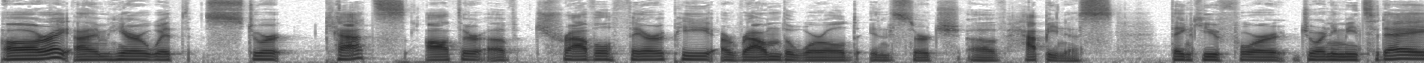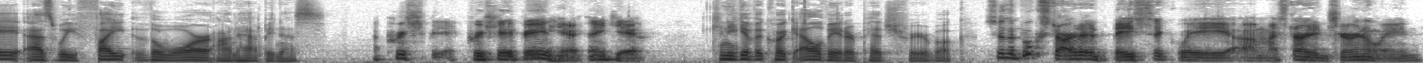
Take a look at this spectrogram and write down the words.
All right, I'm here with Stuart Katz, author of Travel Therapy Around the World in Search of Happiness. Thank you for joining me today as we fight the war on happiness. Appreciate appreciate being here. Thank you. Can you give a quick elevator pitch for your book? So the book started basically. Um, I started journaling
